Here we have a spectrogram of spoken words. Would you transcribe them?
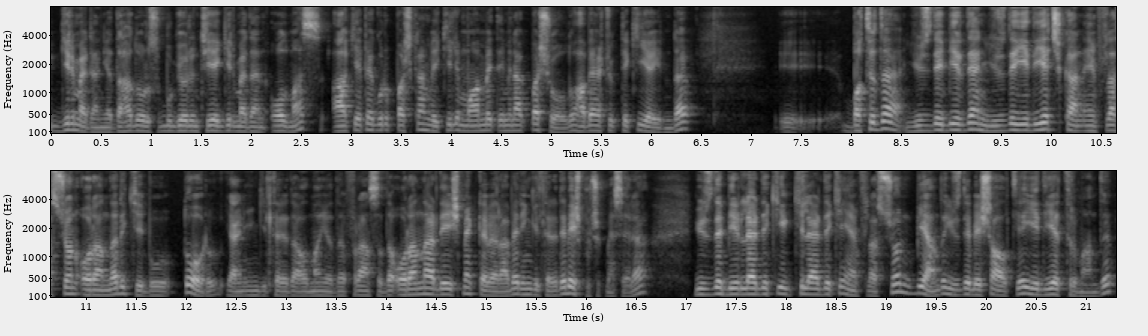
girmeden ya daha doğrusu bu görüntüye girmeden olmaz. AKP Grup Başkan Vekili Muhammed Emin Akbaşoğlu Habertürk'teki yayında ee, batı'da %1'den %7'ye çıkan enflasyon oranları ki bu doğru. Yani İngiltere'de, Almanya'da, Fransa'da oranlar değişmekle beraber İngiltere'de 5,5 mesela. %1'lerdeki, 2'lerdeki enflasyon bir anda %5'e, 6'ya, 7'ye tırmandı.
